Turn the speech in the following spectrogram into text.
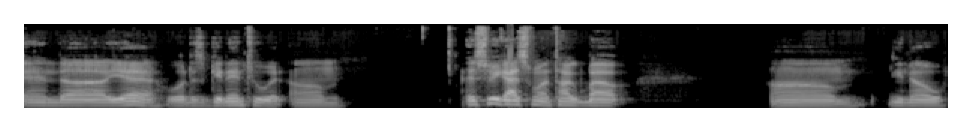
and uh, yeah, we'll just get into it. Um, this week, I just want to talk about um, you know,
